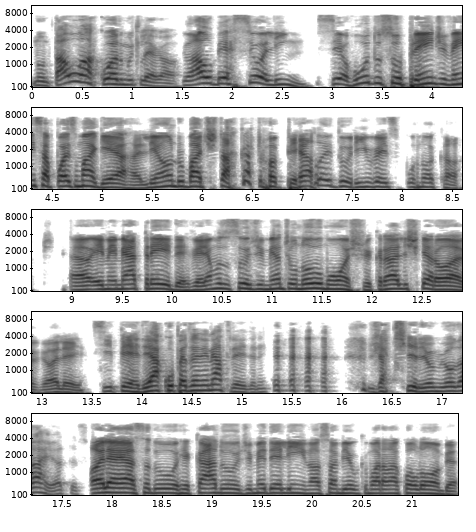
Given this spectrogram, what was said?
Não tá um acordo muito legal. Glauber Ciolin. Cerrudo surpreende e vence após uma guerra. Leandro Batistar atropela e Durinho vence por nocaute. É, MMA Trader, veremos o surgimento de um novo monstro, Ikran Aliskerov, olha aí. Se perder, a culpa é do MMA Trader, né? Já tirei o meu da reta. Olha essa do Ricardo de Medellín, nosso amigo que mora na Colômbia.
